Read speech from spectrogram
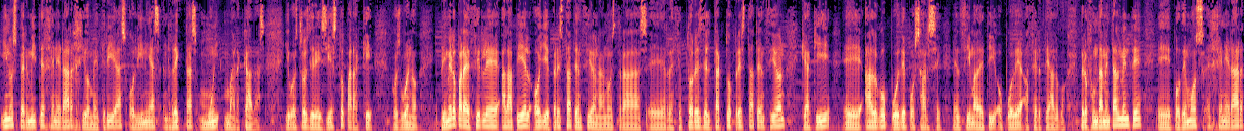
y nos permite generar geometrías o líneas rectas muy marcadas. Y vosotros diréis, ¿y esto para qué? Pues bueno, primero para decirle a la piel, oye, presta atención a nuestros eh, receptores del tacto, presta atención que aquí eh, algo puede posarse encima de ti o puede hacerte algo. Pero fundamentalmente eh, podemos generar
